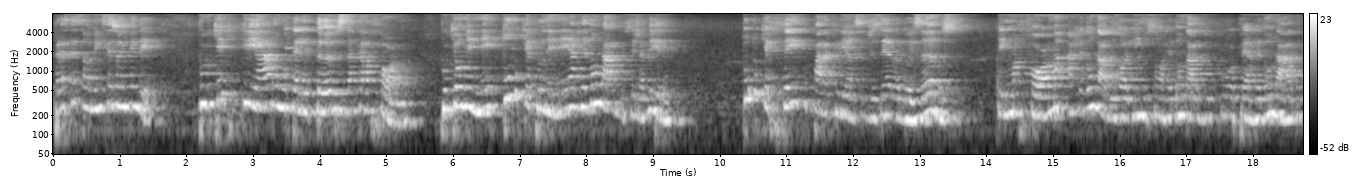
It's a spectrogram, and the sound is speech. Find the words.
Presta atenção, nem vocês vão entender. Por que, que criaram o Teletubbies daquela forma? Porque o nenê, tudo que é para o nenê é arredondado, vocês já viram? Tudo que é feito para a criança de 0 a 2 anos tem uma forma arredondada. Os olhinhos são arredondados, o corpo é arredondado.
